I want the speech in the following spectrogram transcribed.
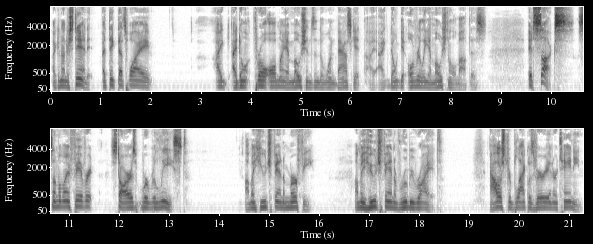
I can understand it. I think that's why I I don't throw all my emotions into one basket. I, I don't get overly emotional about this. It sucks. Some of my favorite stars were released. I'm a huge fan of Murphy. I'm a huge fan of Ruby Riott. Aleister Black was very entertaining.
